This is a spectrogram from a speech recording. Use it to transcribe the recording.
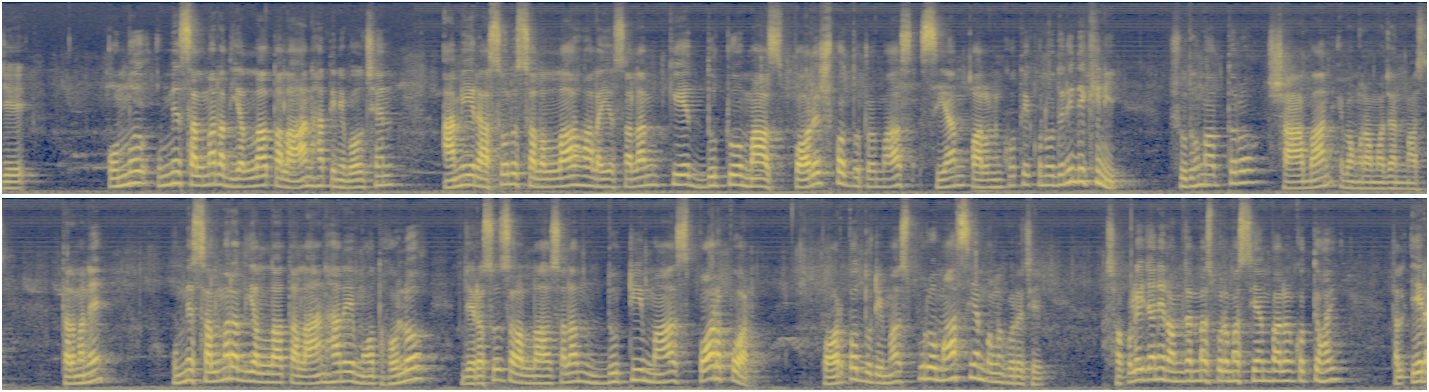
যে, উম্মু, উম্মে সালমা রাদি আল্লাহ তালা আনহা তিনি বলছেন, আমি রাসুল সাল্লাহ আলাইসাল্লামকে দুটো মাস, পরস্পর দুটো মাস সিয়াম পালন করতে কোনো দিনই দেখিনি। শুধুমাত্র শাবান এবং রমজান মাস। তার মানে উম্মে সালমা রাদি আল্লাহ তালা আনহারে মত হলো যে রসুল সাল্লাহ সাল্লাম দুটি মাস পর পর পরপর দুটি মাস পুরো মাস সিয়াম পালন করেছে। সকলেই জানি রমজান মাস পুরো মাস সিয়াম পালন করতে হয়। তাহলে এর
